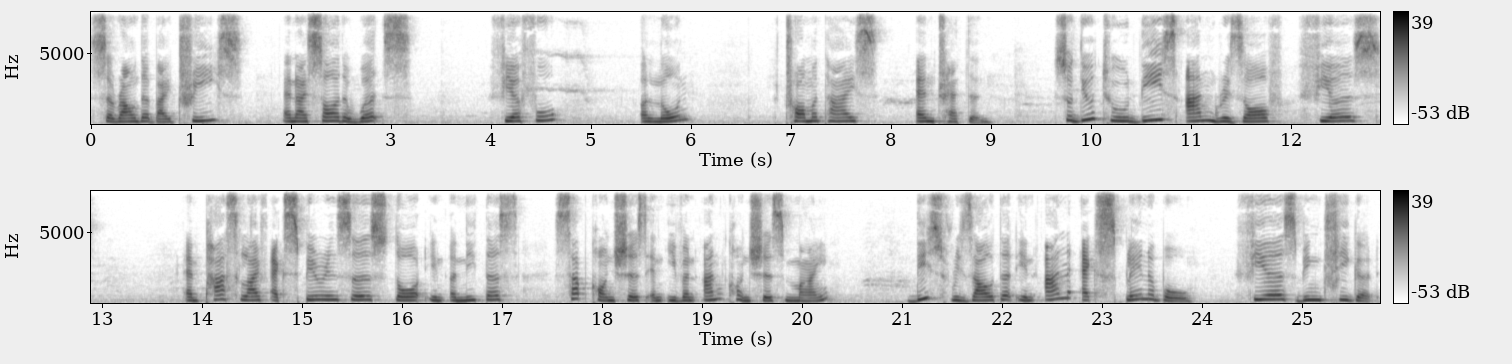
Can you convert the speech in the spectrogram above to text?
surrounded by trees, and I saw the words fearful, alone, traumatized, and threatened. So, due to these unresolved fears and past life experiences stored in Anita's subconscious and even unconscious mind, this resulted in unexplainable fears being triggered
